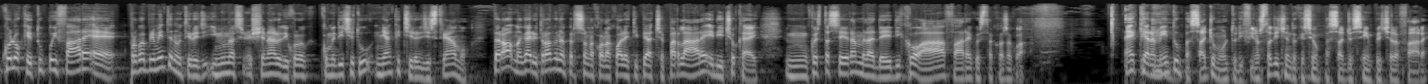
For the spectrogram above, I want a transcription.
quello che tu puoi fare è probabilmente non ti regi- in un scenario di quello come dici tu neanche ci registriamo però magari trovi una persona con la quale ti piace parlare e dici ok mh, mm, questa sera me la dedico a fare questa cosa qua è chiaramente un passaggio molto difficile, non sto dicendo che sia un passaggio semplice da fare,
